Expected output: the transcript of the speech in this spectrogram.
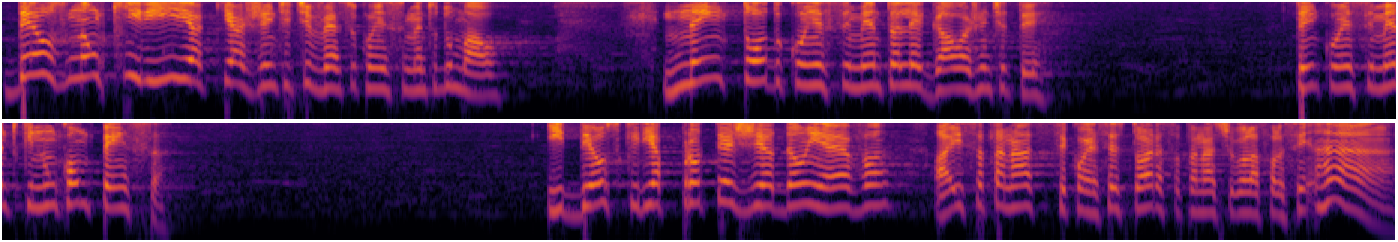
Deus não queria que a gente tivesse o conhecimento do mal. Nem todo conhecimento é legal a gente ter. Tem conhecimento que não compensa. e Deus queria proteger Adão e Eva. Aí Satanás, você conhece a história? Satanás chegou lá e falou assim: Ah,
